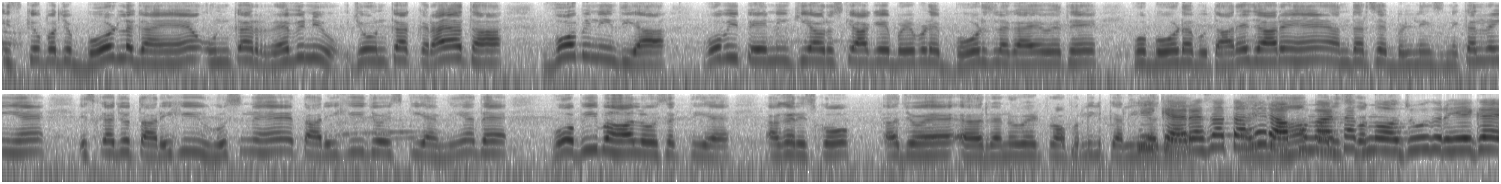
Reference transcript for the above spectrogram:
اس کے اوپر جو بورڈ لگائے ہیں ان کا ریونیو جو ان کا کرایہ تھا وہ بھی نہیں دیا وہ بھی پے نہیں کیا اور اس کے آگے بڑے بڑے بورڈز لگائے ہوئے تھے۔ وہ بورڈ اب اتارے جا رہے ہیں اندر سے بلڈنگز نکل رہی ہیں۔ اس کا جو تاریخی حسن ہے تاریخی جو اس کی اہمیت ہے وہ بھی بحال ہو سکتی ہے۔ اگر اس کو جو ہے رینوویٹ پراپرلی کر لیا جائے ٹھیک ہے رضا طاہر آپ ہمارے ساتھ موجود رہے گا۔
